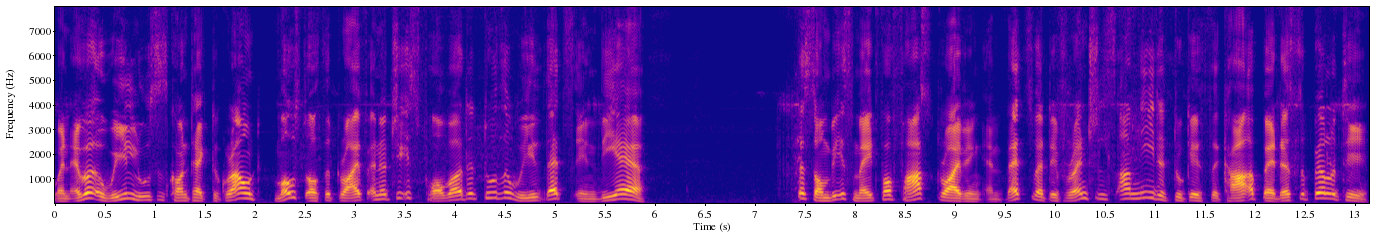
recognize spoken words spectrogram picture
Whenever a wheel loses contact to ground, most of the drive energy is forwarded to the wheel that's in the air. The zombie is made for fast driving and that's where differentials are needed to give the car a better stability.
